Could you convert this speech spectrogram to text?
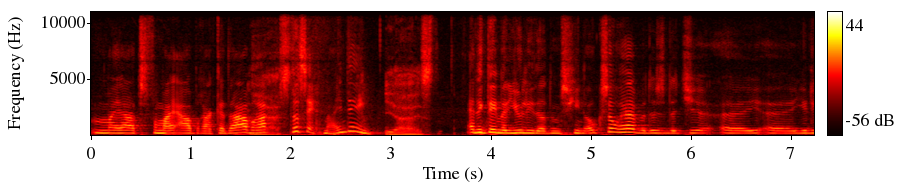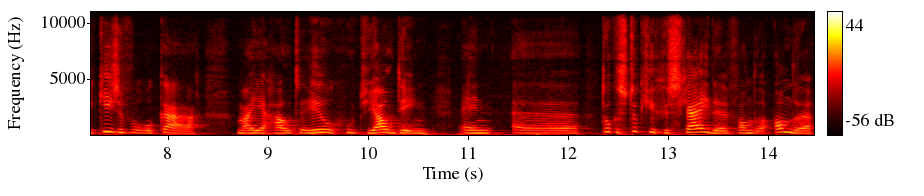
maar ja, het is voor mij abracadabra. Juist. Dat is echt mijn ding. Juist. En ik denk dat jullie dat misschien ook zo hebben. Dus dat je, eh, eh, jullie kiezen voor elkaar, maar je houdt heel goed jouw ding. En eh, toch een stukje gescheiden van de ander.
